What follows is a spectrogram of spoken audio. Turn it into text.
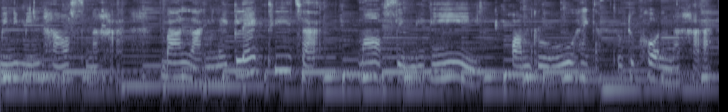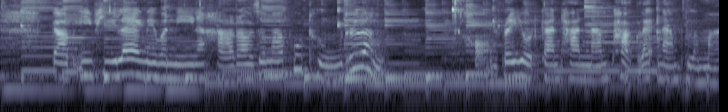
มินิมินเฮาส์นะคะ บ้านหลังเล็กๆ ที่จะมอบสิ่งดีๆ ความรู้ให้กับทุกๆคนนะคะ กับ EP แรกในวันนี้นะคะ เราจะมาพูดถึงเรื่องของประโยชน์การทานน้ำผักและน้ำผลไม้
